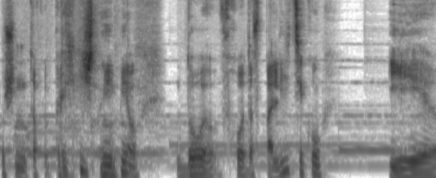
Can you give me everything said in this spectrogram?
очень такой приличный имел до входа в политику. И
